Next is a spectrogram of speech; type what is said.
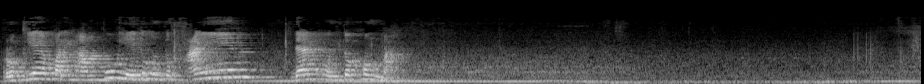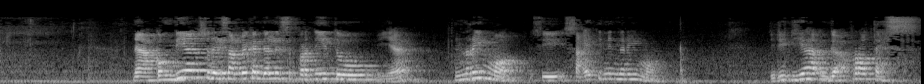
Rukyah yang paling ampuh yaitu untuk ain dan untuk hummah. Nah, kemudian sudah disampaikan dalil seperti itu, ya. Nerimo, si Said ini nerimo. Jadi dia enggak protes.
